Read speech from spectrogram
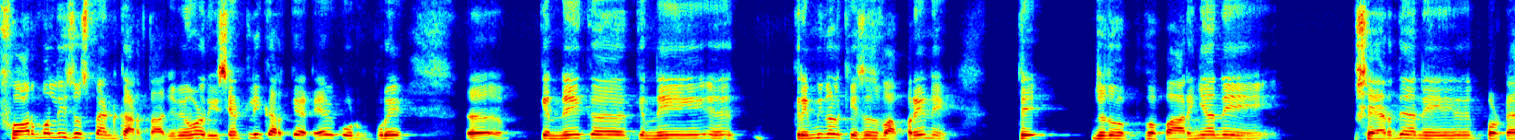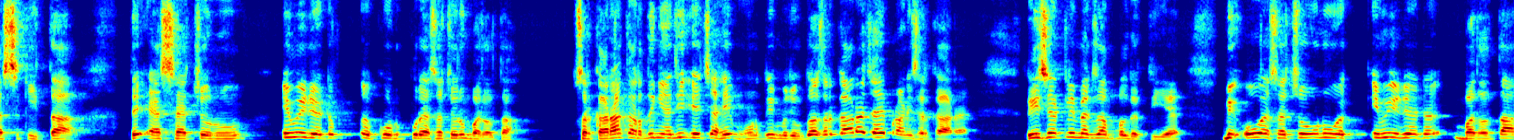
ਫਾਰਮਲੀ ਸਸਪੈਂਡ ਕਰਤਾ। ਜਿਵੇਂ ਹੁਣ ਰੀਸੈਂਟਲੀ ਕਰਕੇ ਹਟਿਆ ਵੀ ਕੋਟਕਪੂਰੇ ਕਿੰਨੇ ਕੁ- ਕਿੰਨੇ ਕ੍ਰਿਮੀਨਲ ਕੇਸਸ ਵਾਪਰੇ ਨੇ ਤੇ ਜਦੋਂ ਵਪਾਰੀਆਂ ਨੇ, ਸ਼ਹਿਰਦਿਆਂ ਨੇ ਪ੍ਰੋਟੈਸਟ ਕੀਤਾ ਤੇ ਐਸਐਚਓ ਨੂੰ ਇਮੀਡੀਏਟ ਕੋਟਕਪੂਰ ਐਸਐਚਓ ਨੂੰ ਬਦਲਤਾ। ਸਰਕਾਰਾਂ ਕਰਦੀਆਂ ਜੀ, ਇਹ ਚਾਹੇ ਹੁਣ ਦੀ ਮੌਜੂਦਾ ਸਰਕਾਰ ਹੈ ਚਾਹੇ ਪੁਰਾਣੀ ਸਰਕਾਰ ਹੈ ਰੀਸੈਂਟਲੀ ਮੈਂ ਐਗਜ਼ਾਮਪਲ ਦਿੱਤੀ ਹੈ ਵੀ ਉਹ ਐਸਐਚਓ ਨੂੰ ਇਮੀਡੀਏਟ ਬਦਲਤਾ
